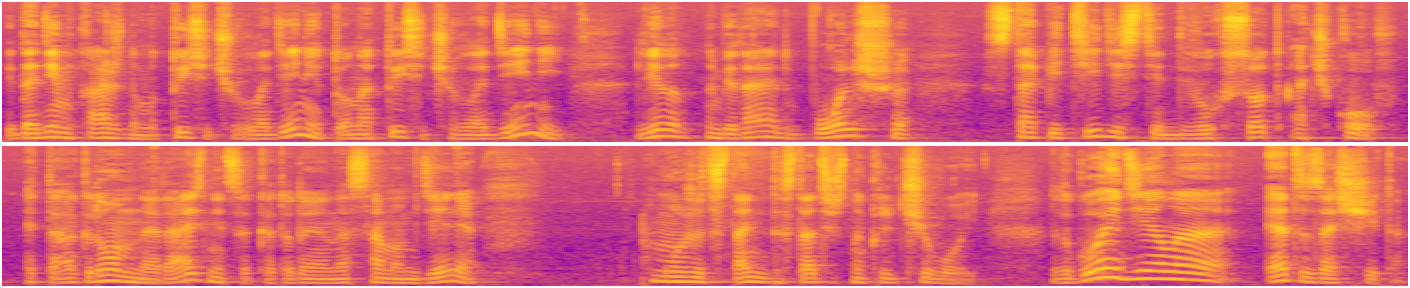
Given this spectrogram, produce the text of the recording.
и дадим каждому тысячу владений, то на тысячу владений Лилард набирает больше 150-200 очков. Это огромная разница, которая на самом деле может стать достаточно ключевой. Другое дело – это защита.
